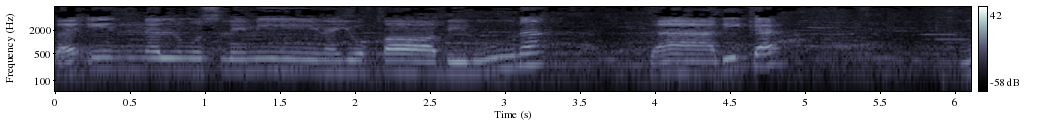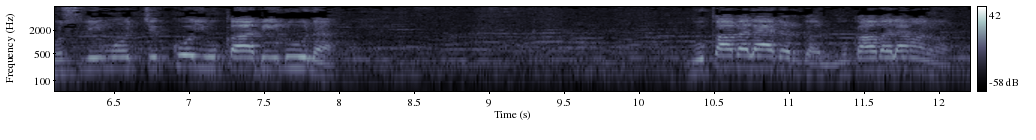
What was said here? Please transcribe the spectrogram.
فإن المسلمين يقابلون ذلك ሙስሊሞች እኮ ዩቃቢሉነ ሙቃበላ ያደርጋሉ ሙቃበላ ማለት ነው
